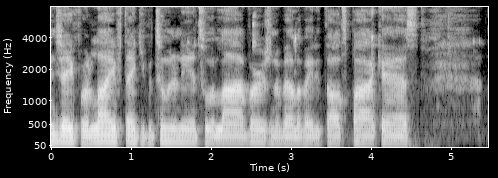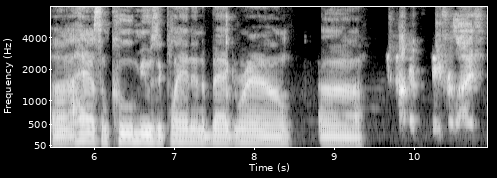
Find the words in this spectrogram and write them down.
NJ for life. Thank you for tuning in to a live version of Elevated Thoughts podcast. Uh, I had some cool music playing in the background. Uh, Day for life.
